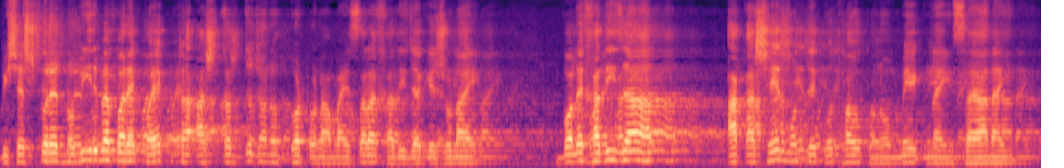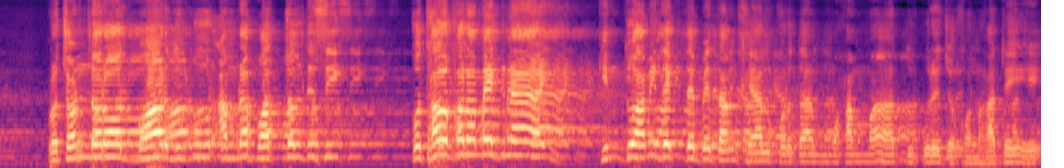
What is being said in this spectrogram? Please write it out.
বিশেষ করে নবীর ব্যাপারে কয়েকটা আশ্চর্যজনক ঘটনা মাইসারা খাদিজাকে শোনায়। বলে, খাদিজা, আকাশের মধ্যে কোথাও কোনো মেঘ নাই, ছায়া নাই। প্রচণ্ড রোদ, ভর, দুপুর, আমরা পথ চলতেছি। কোথাও কোনো মেঘ নাই। কিন্তু আমি দেখতে পেতাম, খেয়াল করতাম, মোহাম্মদ দুপুরে যখন হাঁটে,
